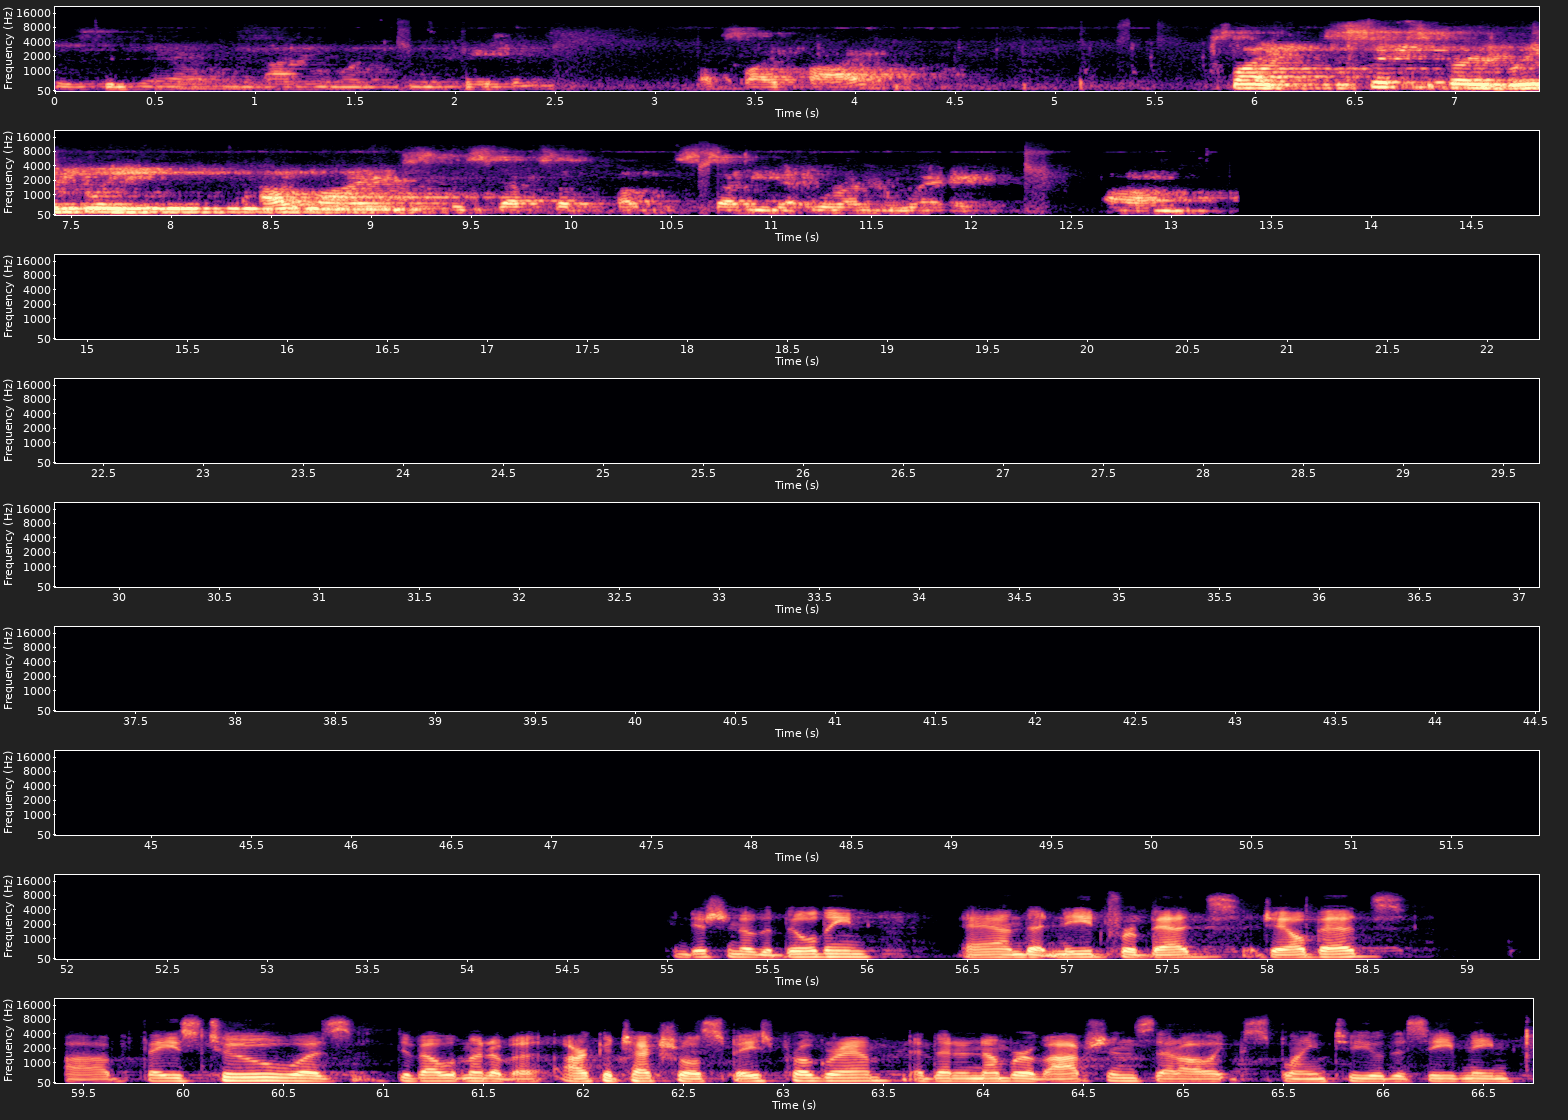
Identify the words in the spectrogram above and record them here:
is the jail and the 911 communications. That's slide five. Slide six very briefly outlines the steps of, of the study that were underway. Um, condition of the building and the need for beds, jail beds. Uh, phase two was development of an architectural space program, and then a number of options that I'll explain to you this evening.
